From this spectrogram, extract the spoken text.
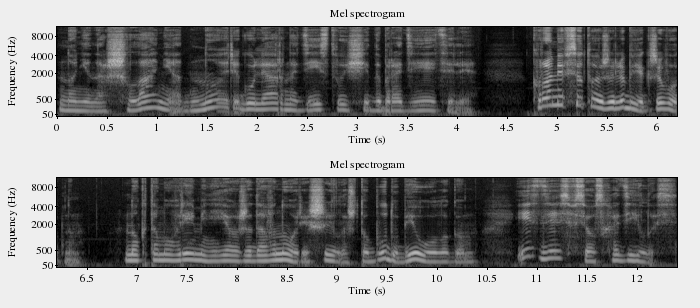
но не нашла ни одной регулярно действующей добродетели, кроме все той же любви к животным. Но к тому времени я уже давно решила, что буду биологом, и здесь все сходилось.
